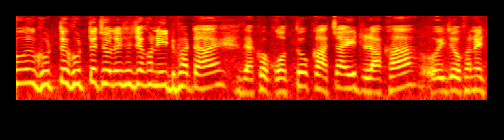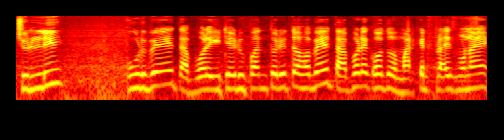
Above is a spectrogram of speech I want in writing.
গোল, ঘুরতে ঘুরতে চলে এসেছে এখন ইট ভাটায় দেখো কত কাঁচা ইট রাখা, ওই যে ওখানে চুল্লি পুড়বে তারপরে ইটে রূপান্তরিত হবে, তারপরে কত? মার্কেট প্রাইস মনে হয়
